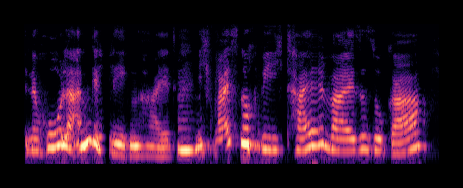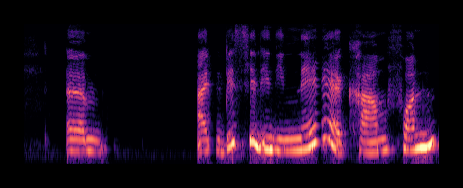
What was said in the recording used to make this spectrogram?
eine hohle Angelegenheit. Mhm. Ich weiß noch, wie ich teilweise sogar ähm, ein bisschen in die Nähe kam von,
